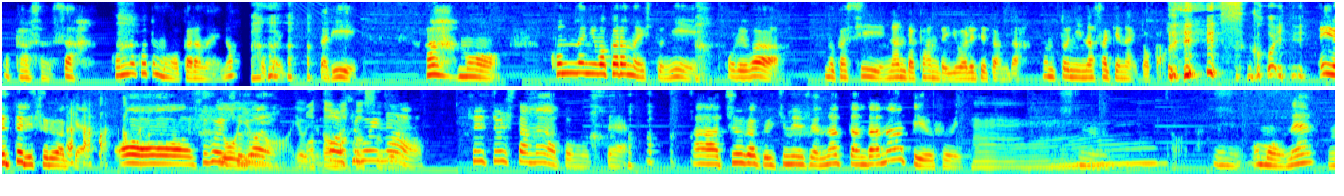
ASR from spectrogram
お母さんさ、こんなこともわからないの？とか言ったり、ああ、もう、こんなにわからない人に、俺は昔なんだかんだ言われてたんだ。本当に情けないとか。すごい。え、言ったりするわけ。おー、すごいすよごい。すごいな。成長したなと思って。ああ、中学1年生になったんだなっていうふうに、うーん。そうん、思うね。う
